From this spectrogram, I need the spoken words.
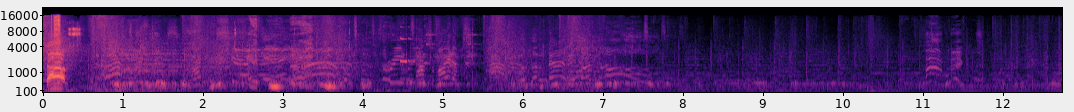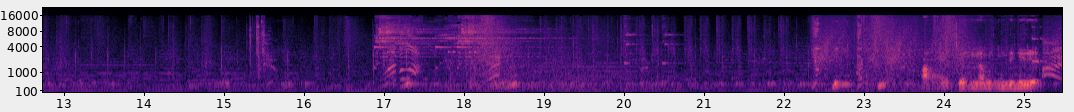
Stop. I ain't feeling that was gonna be needed. I'm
